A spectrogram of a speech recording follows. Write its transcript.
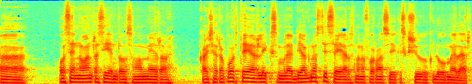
Uh, och sen å andra sidan de som har mera, kanske rapporterar liksom, eller diagnostiseras med någon form av psykisk sjukdom eller,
